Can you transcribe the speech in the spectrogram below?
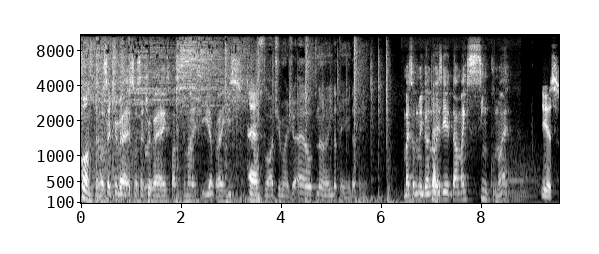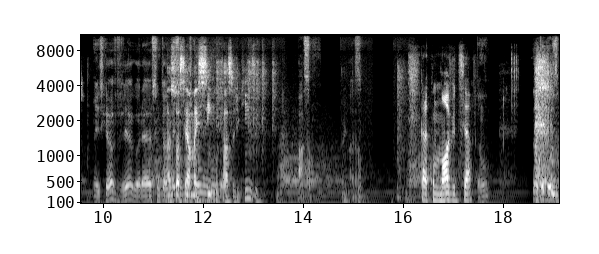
conta. se, você tiver, se você tiver espaço de magia pra isso. É. Slot de magia. É, eu, não, eu ainda tenho, ainda tenho. Mas se eu não me engano, Tá. ele dá mais 5, não é? Isso. É isso que eu ia ver agora. É, se não A sua CA mais cinco 5 passa de 15? Passa. Então. Cara com 9 de CA. Então. Não, deu 12.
